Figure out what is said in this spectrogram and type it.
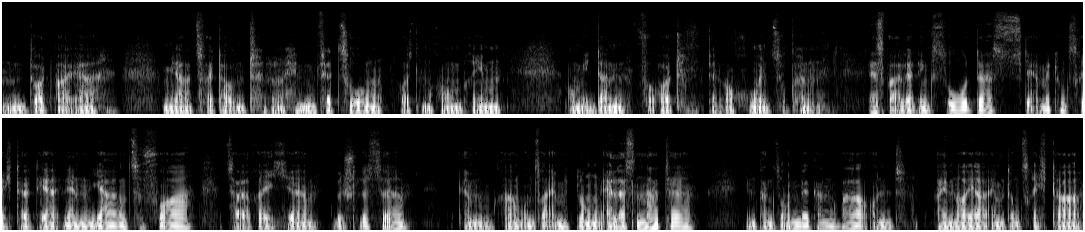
dort war er im Jahr 2000 hin verzogen, aus dem Raum Bremen, um ihn dann vor Ort dann auch holen zu können. Es war allerdings so, dass der Ermittlungsrichter, der in den Jahren zuvor zahlreiche Beschlüsse im Rahmen unserer Ermittlungen erlassen hatte, in Pension gegangen war und ein neuer Ermittlungsrichter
